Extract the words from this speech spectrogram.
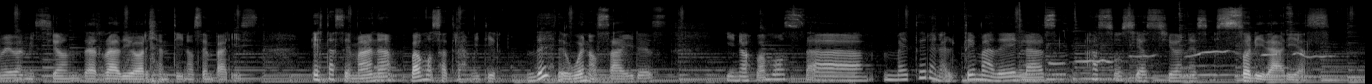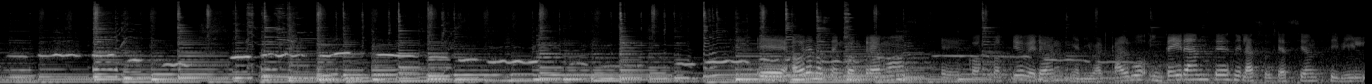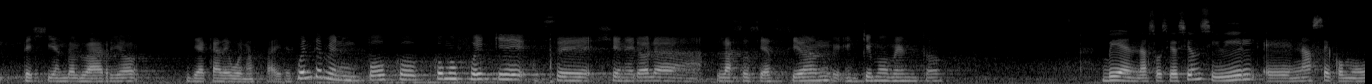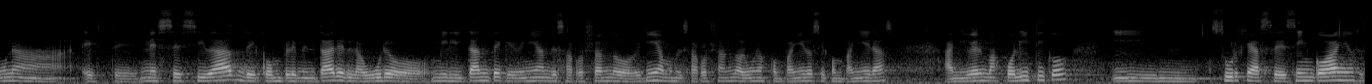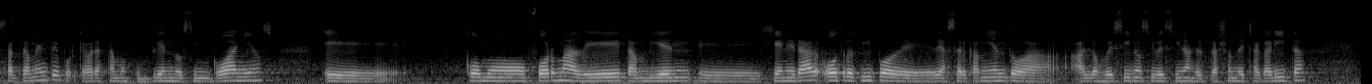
nueva emisión de Radio Argentinos en París. Esta semana vamos a transmitir desde Buenos Aires y nos vamos a meter en el tema de las asociaciones solidarias. Eh, ahora nos encontramos eh, con Rocío Verón y Aníbal Calvo, integrantes de la Asociación Civil Tejiendo el Barrio de acá de Buenos Aires. Cuéntenme un poco cómo fue que se generó la, la asociación, en qué momento. Bien, la asociación civil eh, nace como una este, necesidad de complementar el laburo militante que venían desarrollando, veníamos desarrollando algunos compañeros y compañeras a nivel más político y mm, surge hace cinco años exactamente, porque ahora estamos cumpliendo cinco años, eh, como forma de también eh, generar otro tipo de, acercamiento a, los vecinos y vecinas del playón de Chacarita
